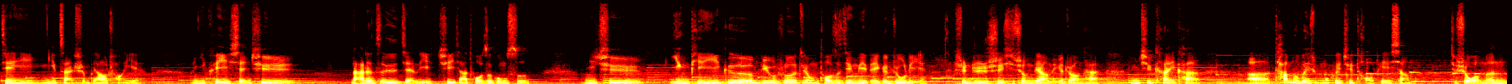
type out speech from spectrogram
建议你暂时不要创业，你可以先去拿着自己的简历去一家投资公司，你去应聘一个，比如说这种投资经理的一个助理，甚至是实习生这样的一个状态，你去看一看，呃，他们为什么会去投这些项目？就是我们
